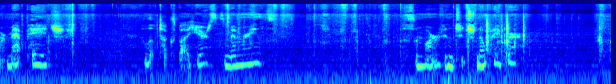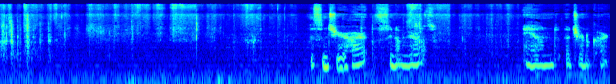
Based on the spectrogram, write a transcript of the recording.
Our map page. Little tuck spot here, some memories. Some more vintage note paper. Listen to Your Heart, Tsunami Girls, and a journal card.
